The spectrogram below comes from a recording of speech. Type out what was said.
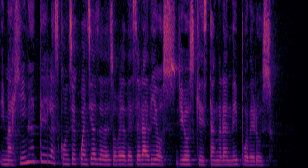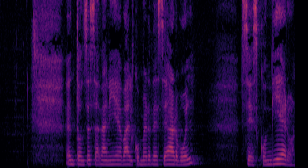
Imagínate las consecuencias de desobedecer a Dios, Dios que es tan grande y poderoso. Entonces Adán y Eva al comer de ese árbol se escondieron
